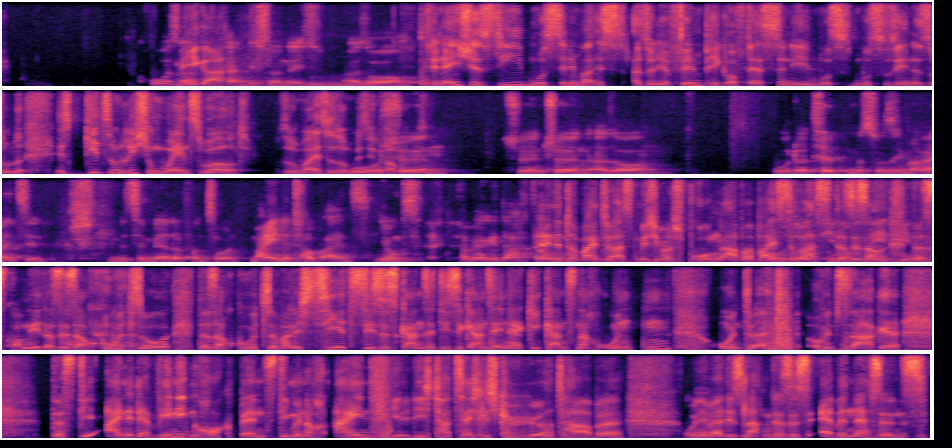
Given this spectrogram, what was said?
Großartig. Mega. Kannte ich noch nicht. Also, Tenacious D musste den mal, ist, also der Film Pick of Destiny muss, musst du sehen, ist so, es geht so in Richtung Wayne's World. So, weißt du, so ein bisschen oh, verrückt. schön. Schön, schön. Also, guter Tipp. Müssen wir sich mal reinziehen. Ein bisschen mehr davon zu holen. Meine Top 1. Jungs, ich habe ja gedacht. Deine Top 1, du hast mich übersprungen, aber weißt Oh, du so, was? Tino, das ist auch, nee, Tino, das, ist- komm, nee, das ist komm. auch gut so. Das ist auch gut so, weil ich ziehe jetzt dieses ganze, diese ganze Energie ganz nach unten und, äh, und sage, dass die eine der wenigen Rockbands, die mir noch einfiel, die ich tatsächlich gehört habe, und ihr werdet jetzt lachen, das ist Evanescence.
